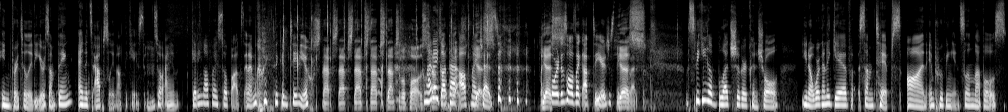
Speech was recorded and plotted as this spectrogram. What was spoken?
infertility or something. And it's absolutely not the case. And mm-hmm. so I am getting off my soapbox and I'm going to continue. Snap, snap, snap, snap, snaps of applause. Glad I got that off my Yes. chest. my Yes. cortisol's like up to here just thinking about it. Yes. Speaking of blood sugar control, you know, we're going to give some tips on improving insulin levels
